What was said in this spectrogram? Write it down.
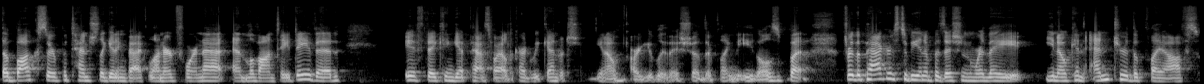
The Bucs are potentially getting back Leonard Fournette and Lavonte David if they can get past wild card weekend, which, you know, arguably they should, they're playing the Eagles. But for the Packers to be in a position where they, you know, can enter the playoffs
